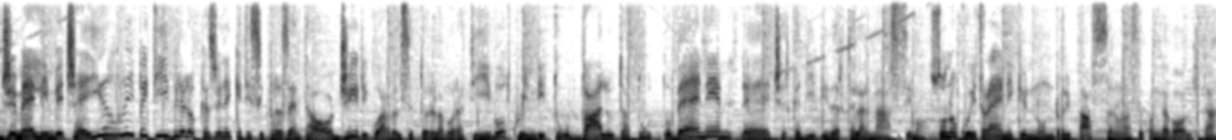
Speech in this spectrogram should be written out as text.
Gemelli invece è irripetibile l'occasione che ti si presenta oggi riguardo al settore lavorativo, quindi tu valuta tutto bene e cerca di vivertela al massimo. Sono quei treni che non ripassano una seconda volta.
